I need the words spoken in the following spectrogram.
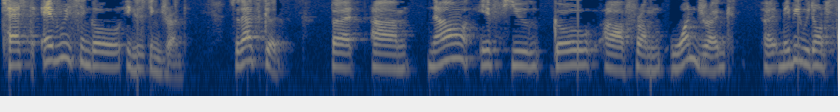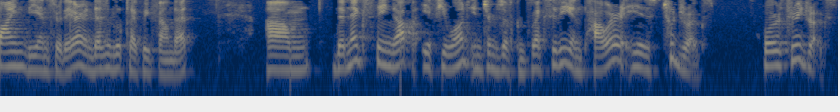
test every single existing drug. So that's good. But um, now if you go uh, from one drug uh, maybe we don't find the answer there, and doesn't look like we found that. Um, the next thing up, if you want, in terms of complexity and power, is two drugs or three drugs.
